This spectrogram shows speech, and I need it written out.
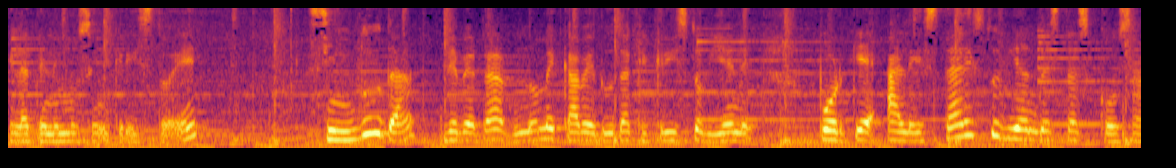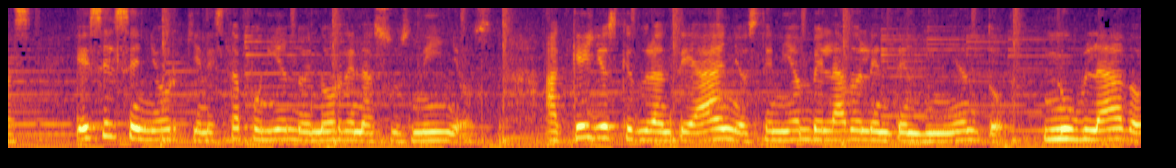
que la tenemos en Cristo, ¿eh? Sin duda, de verdad, no me cabe duda que Cristo viene, porque al estar estudiando estas cosas, es el Señor quien está poniendo en orden a sus niños, aquellos que durante años tenían velado el entendimiento, nublado,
